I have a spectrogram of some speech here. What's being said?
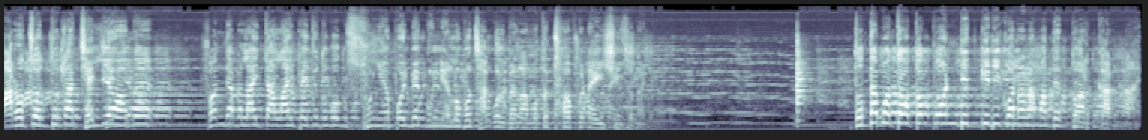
বারো, চোদ্দটা ছেলে হবে। সন্ধ্যাবেলায় তালাই পেতে দেবো শুয়ে পড়বে, গুনিয়ে লোবো ছাগল বেলার মতো ঠপটা এসেছে নাকি তোদের মতো অত পণ্ডিতগিরি করার আমাদের দরকার নাই।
